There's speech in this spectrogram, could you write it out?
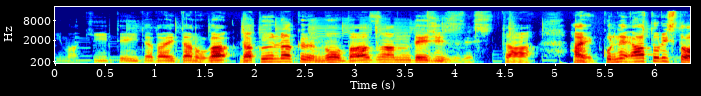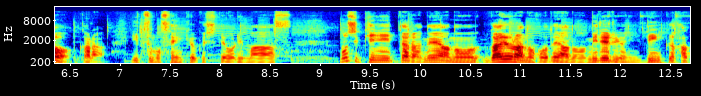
今聞いていただいたのがラクンラクンのバーズデイジーズでした。はいこれねアートリストからいつも選曲しております。もし気に入ったらねあの概要欄の方であの見れるようにリンク貼っ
